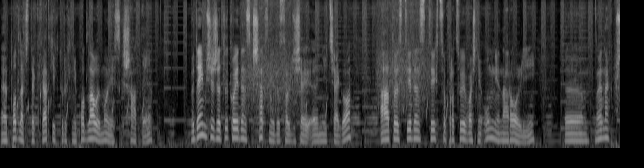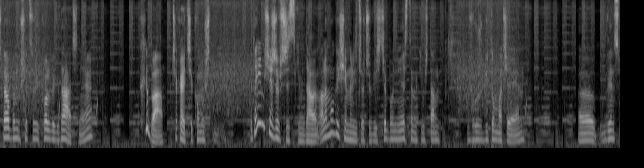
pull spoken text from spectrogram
e, podlać te kwiatki, których nie podlały moje skrzaty. Wydaje mi się, że tylko jeden skrzat nie dostał dzisiaj e, niczego, a to jest jeden z tych, co pracuje właśnie u mnie na roli. No jednak przydałoby mu się cokolwiek dać, nie? Chyba. Czekajcie, komuś... Wydaje mi się, że wszystkim dałem, ale mogę się mylić oczywiście, bo nie jestem jakimś tam wróżbitą Maciejem. E, więc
